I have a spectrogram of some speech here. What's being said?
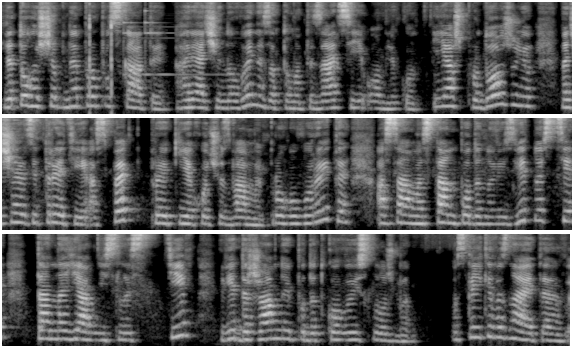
для того, щоб не пропускати гарячі новини з автоматизації обліку. І я ж продовжую на черзі третій аспект, про який я хочу з вами проговорити, а саме стан поданої звітності та наявність листів від Державної податкової служби. Оскільки ви знаєте, в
